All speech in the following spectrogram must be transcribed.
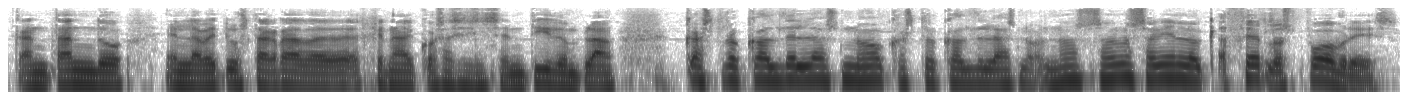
cantando en la vetusta grada general cosas sin sentido, en plan, Castro Caldelas no, Castro Caldelas no, no, no sabían lo que hacer los pobres.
